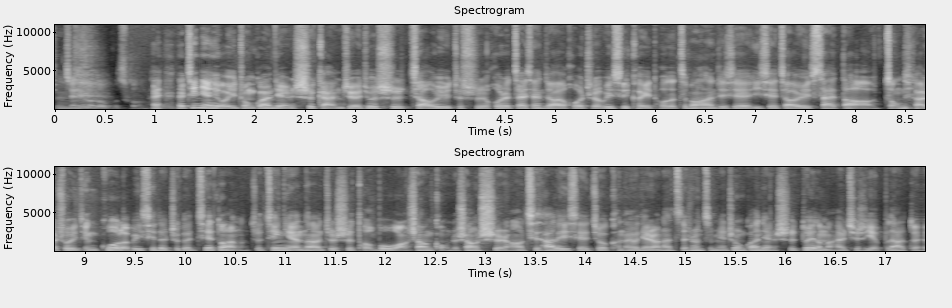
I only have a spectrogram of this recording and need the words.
就现金流都不错。哎，那今年有一种观点是，感觉就是教育，就是或者在线教育或者 VC 可以投的，资本上这些一些教育赛道，总体来说已经过了 VC 的这个阶段了，就。今年呢，就是头部往上拱着上市，然后其他的一些就可能有点让它自生自灭。这种观点是对的吗？还是其实也不大对？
